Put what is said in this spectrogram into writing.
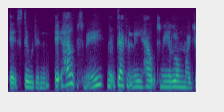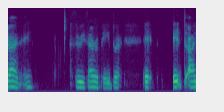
it still didn't. It helped me, it definitely helped me along my journey through therapy, but it, it, I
